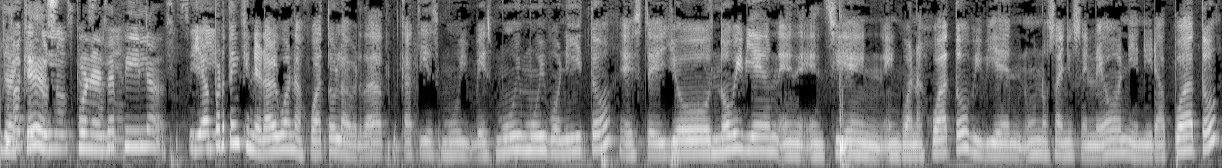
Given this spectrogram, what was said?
ya hay que, que ponerse también. pilas. Sí. Y aparte en general Guanajuato, la verdad, Katy es muy, es muy, muy bonito. Este, yo no viví en, en, en sí en, en Guanajuato, viví en unos años en León y en Irapuato,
